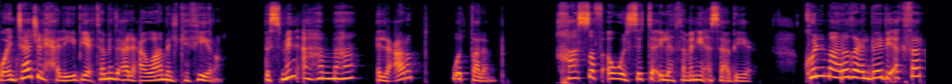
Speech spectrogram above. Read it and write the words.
وإنتاج الحليب يعتمد على عوامل كثيرة بس من أهمها العرض والطلب خاصة في أول ستة إلى ثمانية أسابيع. كل ما رضع البيبي أكثر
